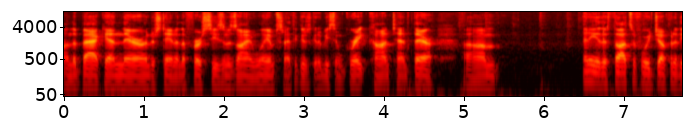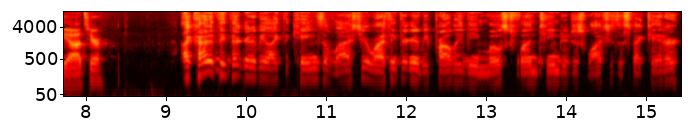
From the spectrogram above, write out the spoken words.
on the back end there, understanding the first season of Zion Williamson. I think there's going to be some great content there. Um, any other thoughts before we jump into the odds here? I kind of think they're going to be like the Kings of last year, where I think they're going to be probably the most fun team to just watch as a spectator,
